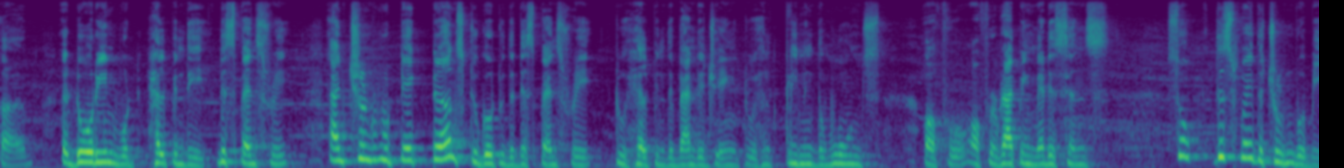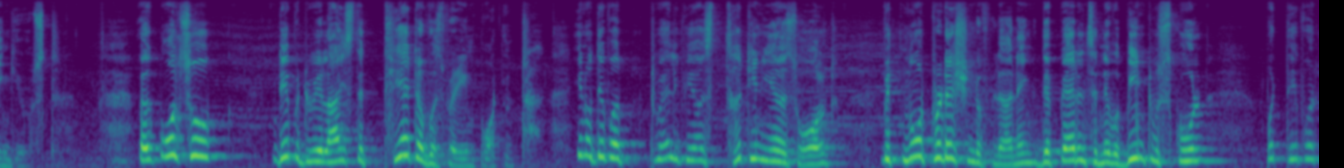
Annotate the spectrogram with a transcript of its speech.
Uh, Doreen would help in the dispensary, and children would take turns to go to the dispensary to help in the bandaging, to help cleaning the wounds, of, of wrapping medicines. So, this way the children were being used. Uh, also, David realized that theatre was very important. You know, they were 12 years, 13 years old, with no tradition of learning. Their parents had never been to school, but they were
